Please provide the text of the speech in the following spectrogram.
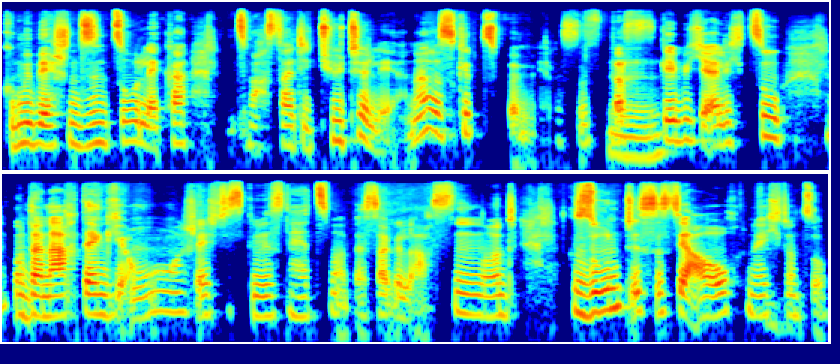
Gummibärchen sind so lecker, jetzt machst du halt die Tüte leer. Ne? Das gibt es bei mir. Das, ist, das Mhm. gebe ich ehrlich zu. Und danach denke ich, oh, schlechtes Gewissen, hätte es mal besser gelassen. Und gesund ist es ja auch nicht und so.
